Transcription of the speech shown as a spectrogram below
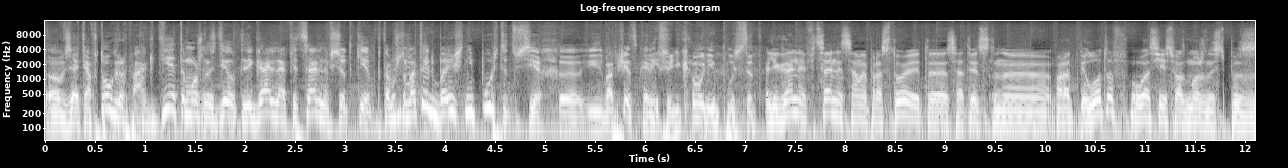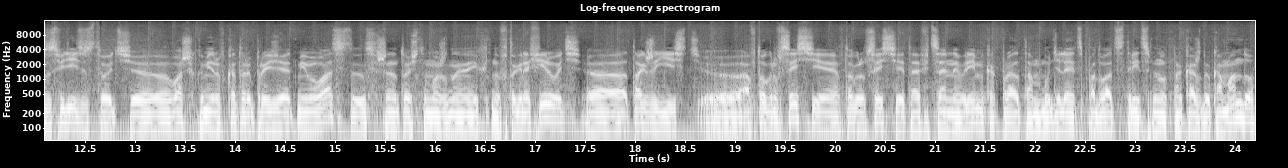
э, взять автограф. А где это можно сделать легально, официально все-таки? Потому что в отель, боюсь, не пустят всех. Э, и вообще, скорее всего, никого не пустят. Легально, официально самое простое, это, соответственно, парад пилотов. У вас есть возможность засвидетельствовать ваших кумиров, которые проезжают мимо вас. Совершенно точно можно их нафотографировать. Э, также есть э, автограф-сессии. Автограф-сессия — это официальное время, как правило, там уделяется по 20-30 минут на каждую команду.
